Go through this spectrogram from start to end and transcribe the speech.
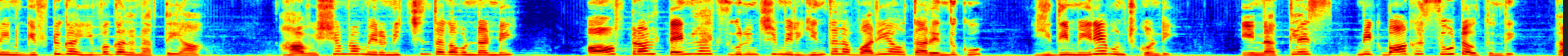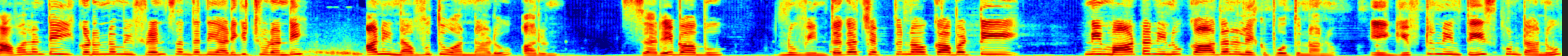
నేను గిఫ్ట్గా ఇవ్వగలనత్తయ్యా ఆ విషయంలో మీరు నిశ్చింతగా ఉండండి. ఆఫ్టర్ ఆల్ టెన్ లాక్స్ గురించి మీరు ఇంతలా వరి అవుతారెందుకు? ఇది మీరే ఉంచుకోండి. ఈ నెక్లెస్ మీకు బాగా సూట్ అవుతుంది. కావాలంటే ఇక్కడున్న మీ ఫ్రెండ్స్ అందరినీ అడిగి చూడండి అని నవ్వుతూ అన్నాడు అరుణ్. సరే బాబు నువ్వింతగా చెప్తున్నావు కాబట్టి నీ మాట నేను కాదనలేకపోతున్నాను. ఈ గిఫ్ట్ నేను తీసుకుంటాను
